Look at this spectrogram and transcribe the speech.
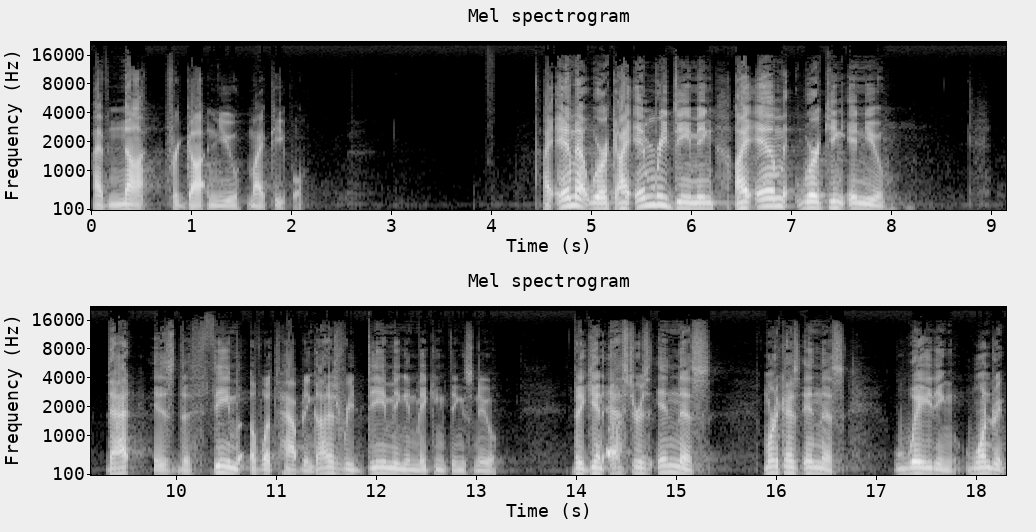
I have not forgotten you, my people. I am at work. I am redeeming. I am working in you. That is the theme of what's happening. God is redeeming and making things new. But again, Esther is in this. Mordecai is in this waiting, wondering,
